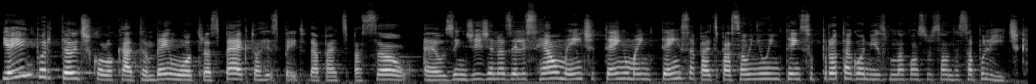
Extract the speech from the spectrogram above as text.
E aí é importante colocar também um outro aspecto a respeito da participação. É, os indígenas eles realmente têm uma intensa participação e um intenso protagonismo na construção dessa política.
